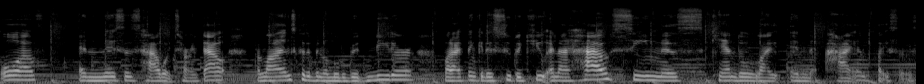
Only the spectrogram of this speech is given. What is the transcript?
off and this is how it turned out. The lines could have been a little bit neater but I think it is super cute and I have seen this candle light in high-end places.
